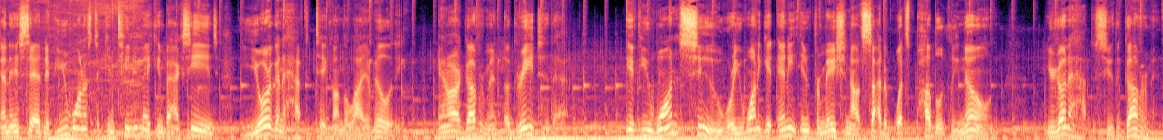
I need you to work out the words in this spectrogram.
And they said, if you want us to continue making vaccines, you're going to have to take on the liability. And our government agreed to that. If you want to sue or you want to get any information outside of what's publicly known, you're going to have to sue the government.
